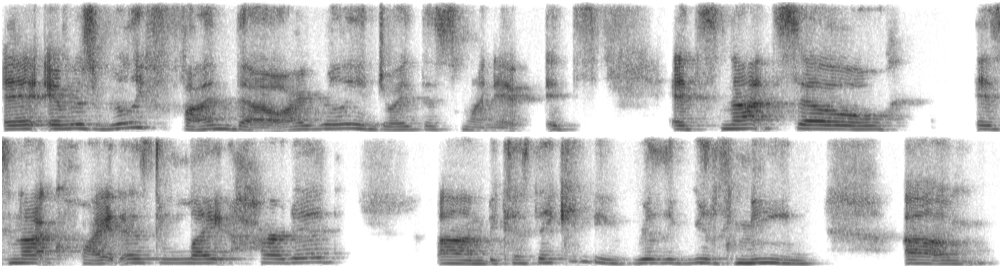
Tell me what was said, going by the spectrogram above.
it, it was really fun though. I really enjoyed this one. It, it's it's not so it's not quite as lighthearted um, because they can be really, really mean. Um,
